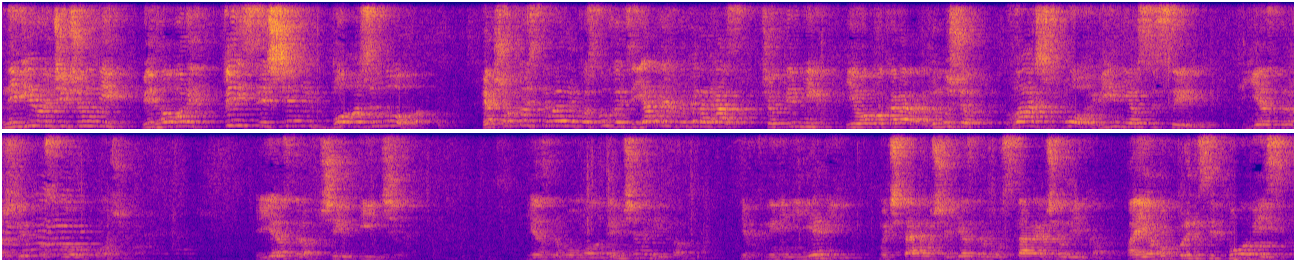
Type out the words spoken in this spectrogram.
невіруючий чоловік, він говорить, ти священник Бога живого. Якщо хтось тебе не послухається, я даю тобі наказ, щоб ти міг його покарати. Тому що ваш Бог, Він є всесильний. Єздра жив по Слову Божому. Єздра вчив інших. Єздра був молодим чоловіком, і в книгині Ємії ми читаємо, що Єздра був старим чоловіком, а його принциповість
